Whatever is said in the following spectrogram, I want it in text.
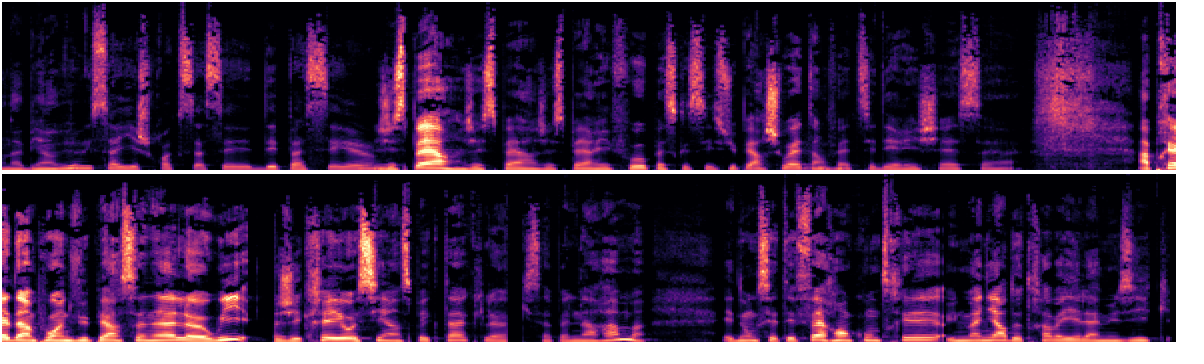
on a bien vu. Oui, ça y est, je crois que ça s'est dépassé. J'espère, j'espère, j'espère. Il faut parce que c'est super chouette en mhm. fait. C'est des richesses. Après, d'un point de vue personnel, euh, oui, j'ai créé aussi un spectacle qui s'appelle Naram. Et donc, c'était faire rencontrer une manière de travailler la musique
